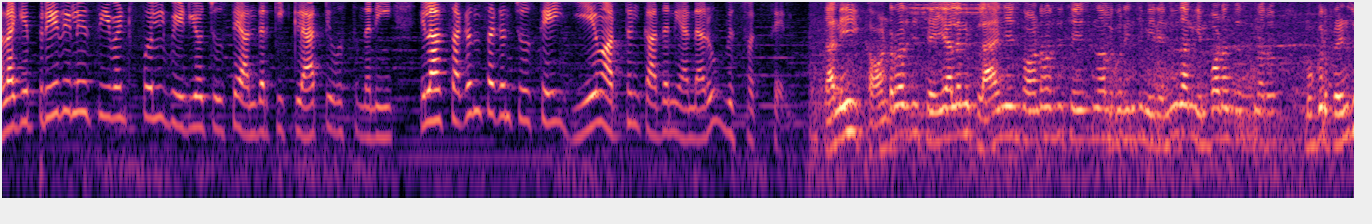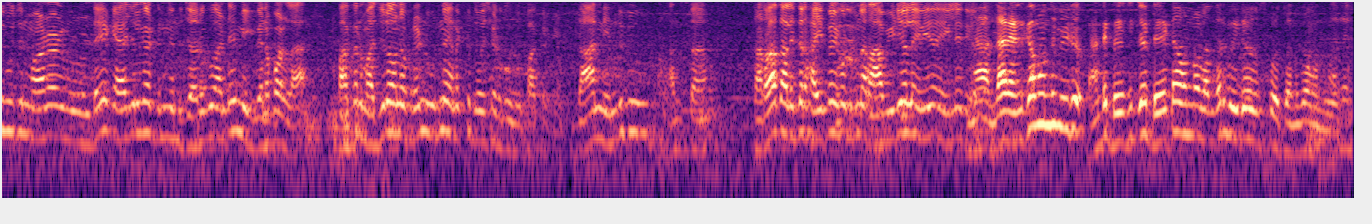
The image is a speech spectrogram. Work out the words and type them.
అలాగే pre release event full video చూస్తే అందరికీ క్లారిటీ వస్తుందని ఇలా సగం సగం చూస్తే ఏం అర్థం కాదని అన్నారు విశ్వక్సేన్. దాన్ని కాంట్రవర్సీ చేయాలని ప్లాన్ చేసి కాంట్రవర్సీ చేసిన వాళ్ళ గురించి మీరు ఎందుకు దానికి ఇంపార్టెన్స్ ఇస్తున్నారు? ముగ్గురు ఫ్రెండ్స్ కూర్చొని మాట్లాడుకుంటే క్యాజువల్గా నేను జరుగు అంటే మీకు వినపడలా? పక్కన మధ్యలో ఉన్న ఫ్రెండ్ ఊరిని వెనక్కి కొంచెం పక్కకి. దాన్ని ఎందుకు అంత తర్వాత వాళ్ళిద్దరు హైఫై కొట్టుకున్నారు. ఆ వీడియోలో ఏమీ వేయలేదు దాని వెనక ముందు వీడియో అంటే బేసిక్గా డేటా ఉన్న వాళ్ళందరూ వీడియో చూసుకోవచ్చు అనుకో ముందు.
